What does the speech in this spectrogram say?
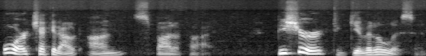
or check it out on Spotify. Be sure to give it a listen.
